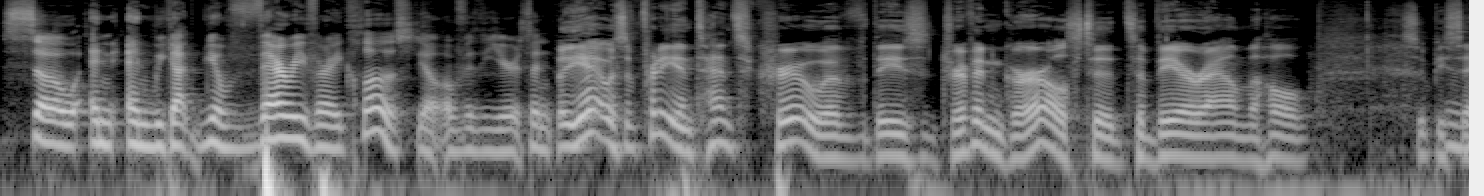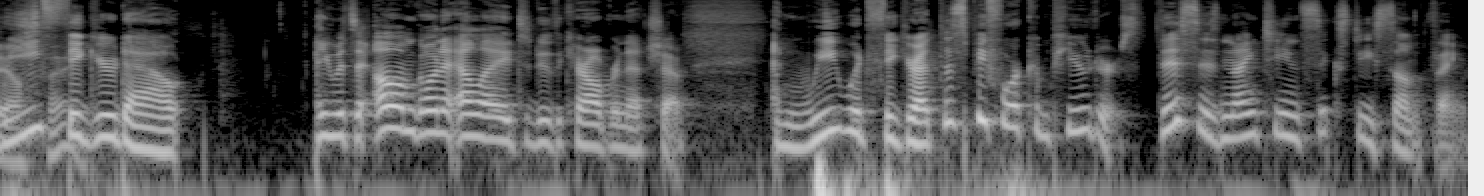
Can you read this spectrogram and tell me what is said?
So, and and we got you know very very close you know over the years. And but yeah, it was a pretty intense crew of these driven girls to to be around the whole Soupy Sales we thing. figured out. He would say, "Oh, I'm going to L.A. to do the Carol Burnett show," and we would figure out this before computers. This is 1960 something.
